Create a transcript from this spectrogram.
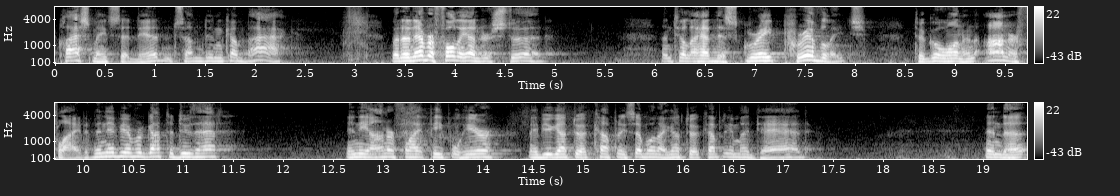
classmates that did, and some didn't come back. But I never fully understood until I had this great privilege to go on an honor flight. Have any of you ever got to do that? Any honor flight people here? Maybe you got to accompany someone. I got to accompany my dad. And, uh,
